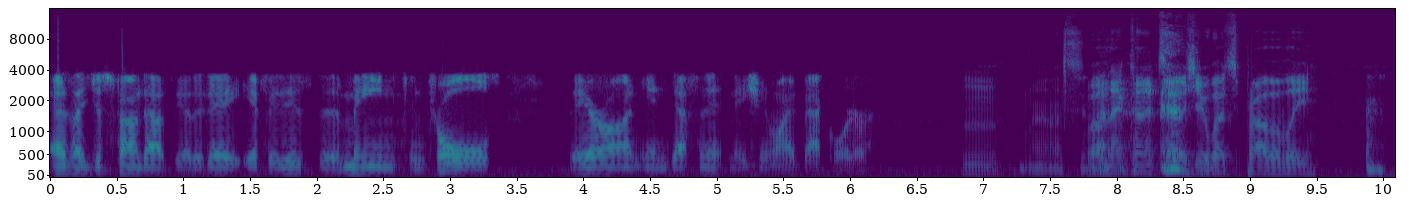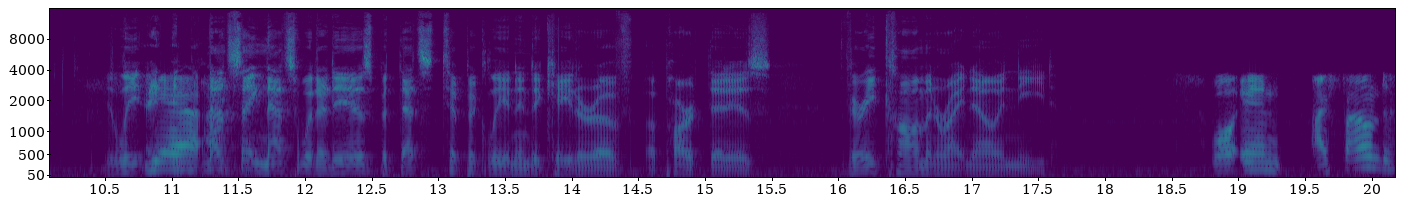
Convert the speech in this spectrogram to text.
as I just found out the other day, if it is the main controls, they are on indefinite nationwide back order. Hmm. that's- well, and that kind of tells you what's probably. at le- Yeah, Not saying that's what it is, but that's typically an indicator of a part that is very common right now in need. Well, and I found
